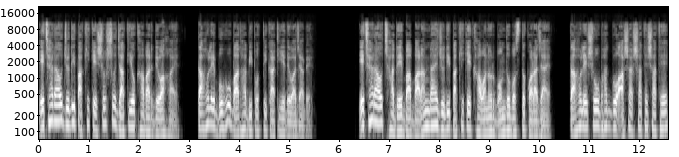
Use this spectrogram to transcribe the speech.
এছাড়াও যদি পাখিকে শস্য জাতীয় খাবার দেওয়া হয়, তাহলে বহু বাধা বিপত্তি কাটিয়ে দেওয়া যাবে। এছাড়াও ছাদে বা বারান্দায় যদি পাখিকে খাওয়ানোর বন্দোবস্ত করা যায়, তাহলে সৌভাগ্য আসার সাথে সাথে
